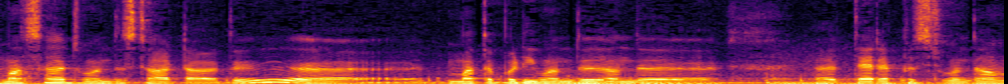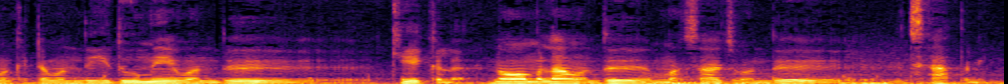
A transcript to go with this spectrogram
மசாஜ் வந்து ஸ்டார்ட் ஆகுது. மற்றபடி வந்து அந்த தெரப்பிஸ்ட் வந்து அவங்கக்கிட்ட வந்து எதுவுமே வந்து கேட்கல நார்மலாக வந்து மசாஜ் வந்து இட்ஸ் ஹேப்பனிங்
